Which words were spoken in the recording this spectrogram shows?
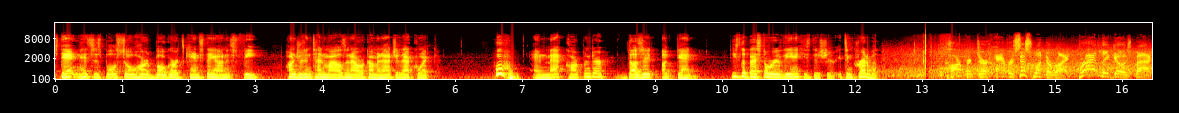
Stanton hits this ball so hard, Bogaerts can't stay on his feet. 110 miles an hour coming at you that quick. Whew! And Matt Carpenter does it again. He's the best story of the Yankees this year. It's incredible. Carpenter hammers this one to right. Bradley goes back.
